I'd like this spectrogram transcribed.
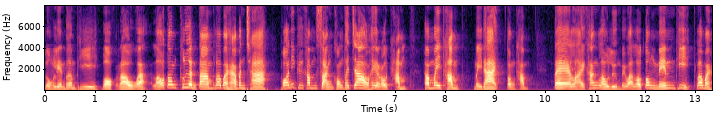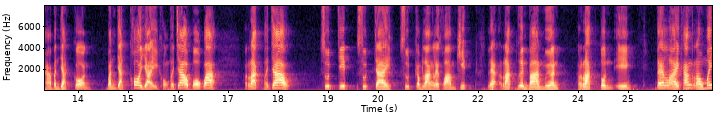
โรงเรียนเพิ่มพีบอกเราว่า เราต้องเคลื่อนตามพระมหาบัญชา เพราะนี่คือคำสั่งของพระเจ้าให้เราทำถ้าไม่ทำไม่ได้ต้องทำ แต่หลายครั้งเราลืมไปว่า เราต้องเน้นที่พระมหาบัญญัติก่อน บัญญัติข้อใหญ่ของพระเจ้าบอกว่า รักพระเจ้า สุดจิต สุดใจ สุดกำลังและความคิด และรักเพื่อนบ้านเหมือนรักตนเอง แต่หลายครั้งเราไม่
